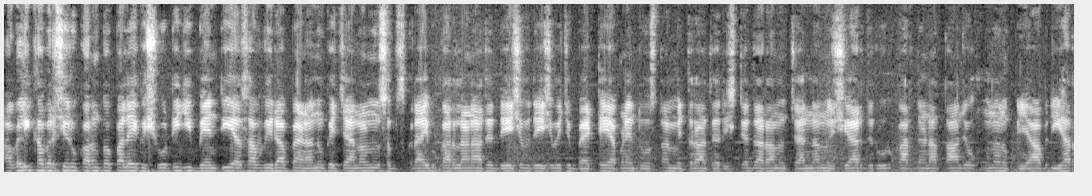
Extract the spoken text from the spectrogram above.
ਅਗਲੀ ਖਬਰ ਸ਼ੁਰੂ ਕਰਨ ਤੋਂ ਪਹਿਲੇ ਇੱਕ ਛੋਟੀ ਜੀ ਬੇਨਤੀ ਹੈ ਸਭ ਵੀਰਾਂ ਭੈਣਾਂ ਨੂੰ ਕਿ ਚੈਨਲ ਨੂੰ ਸਬਸਕ੍ਰਾਈਬ ਕਰ ਲੈਣਾ ਅਤੇ ਦੇਸ਼ ਵਿਦੇਸ਼ ਵਿੱਚ ਬੈਠੇ ਆਪਣੇ ਦੋਸਤਾਂ, ਮਿੱਤਰਾਂ ਅਤੇ ਰਿਸ਼ਤੇਦਾਰਾਂ ਨੂੰ ਚੈਨਲ ਨੂੰ ਸ਼ੇਅਰ ਜ਼ਰੂਰ ਕਰ ਦੇਣਾ ਤਾਂ ਜੋ ਉਹਨਾਂ ਨੂੰ ਪੰਜਾਬ ਦੀ ਹਰ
